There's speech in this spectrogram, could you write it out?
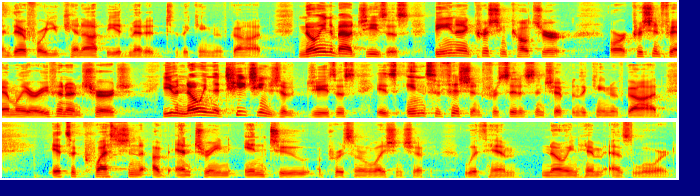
and therefore you cannot be admitted to the kingdom of God. Knowing about Jesus, being in a Christian culture or a Christian family or even in a church, even knowing the teachings of Jesus is insufficient for citizenship in the kingdom of God. It's a question of entering into a personal relationship with Him, knowing Him as Lord.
